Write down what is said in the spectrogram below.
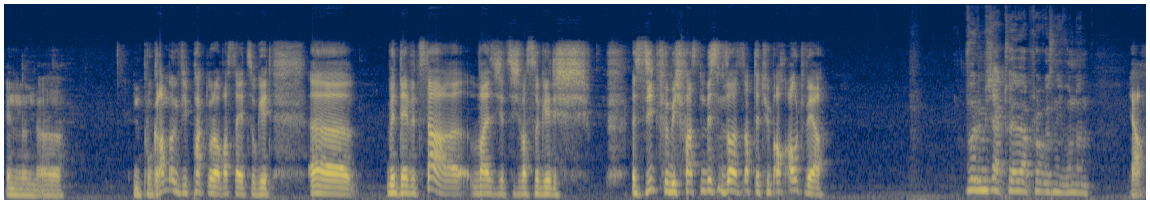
in ein, äh, in ein Programm irgendwie packt oder was da jetzt so geht. Äh, mit David Starr weiß ich jetzt nicht, was so geht. Ich, es sieht für mich fast ein bisschen so als ob der Typ auch out wäre. Würde mich aktuell bei Progress nicht wundern. Ja.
